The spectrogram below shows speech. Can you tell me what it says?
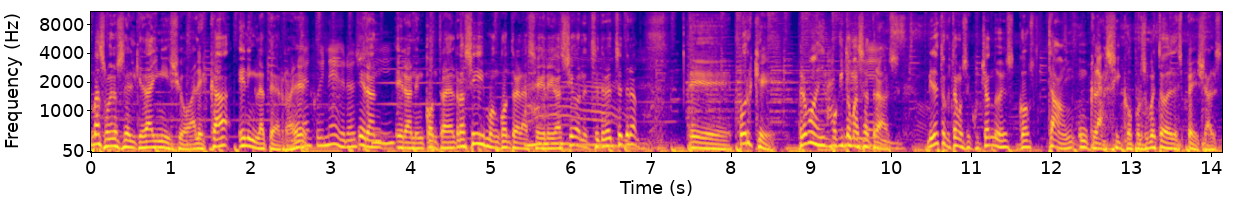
más o memenos es el que da inicio al ska en Inglaterra. ¿eh? Blanco y negro, eran, sí. eran en contra del racismo, en contra de la Ah. segregación, etcétera, etcétera. Eh, ¿Por qué? Pero vamos a ir un poquito más atrás. Mira, esto que estamos escuchando es Ghost Town, un clásico, por supuesto, de The Specials.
